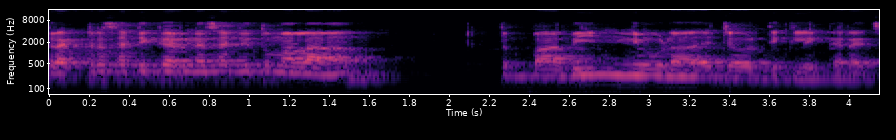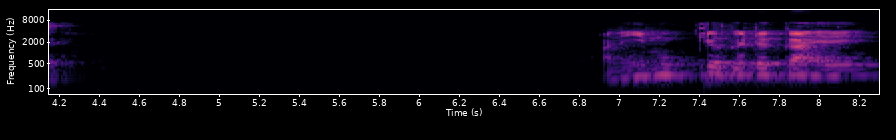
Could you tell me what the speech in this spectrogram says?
ट्रॅक्टरसाठी करण्यासाठी तुम्हाला बाबी निवडा याच्यावरती क्लिक करायचे. आणि मुख्य घटक आहे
